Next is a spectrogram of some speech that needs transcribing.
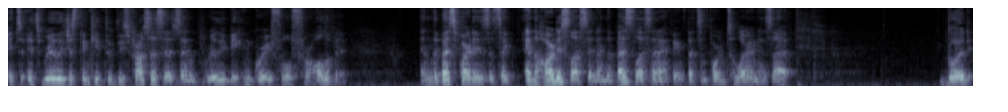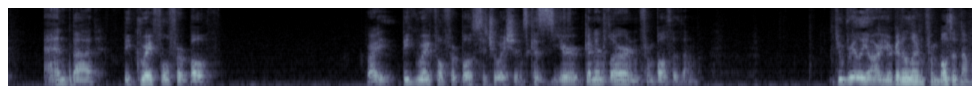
it's it's really just thinking through these processes and really being grateful for all of it. And the best part is it's like and the hardest lesson and the best lesson I think that's important to learn is that good and bad. Be grateful for both. Right? Be grateful for both situations because you're going to learn from both of them. You really are. You're going to learn from both of them.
